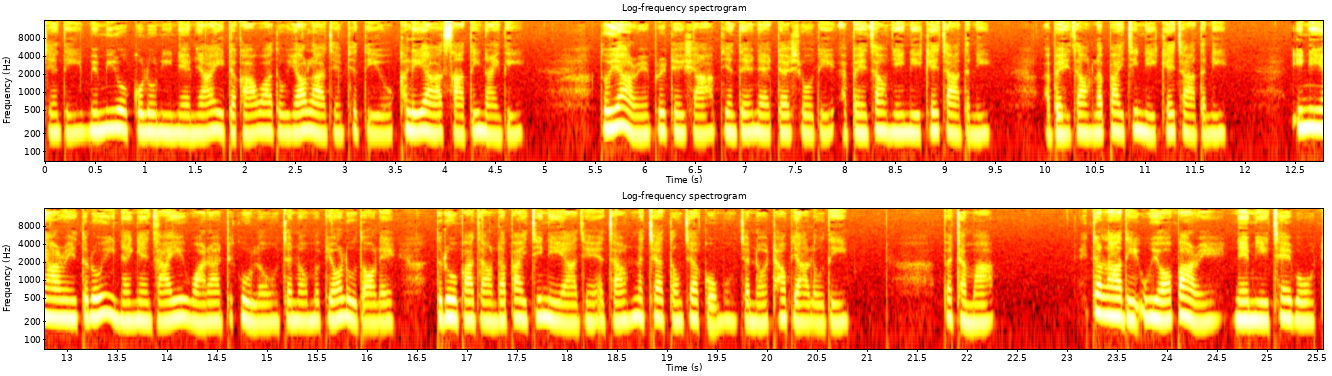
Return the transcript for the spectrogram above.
ခြင်းသည်မိမိတို့ကိုလိုနီနယ်များ၏တကားဝသို့ရောက်လာခြင်းဖြစ်သည်ကိုခလီယာအစာသိနိုင်သည် တို့ရတွင်ဗြိတိရှာပြင်သစ်နှင့်ဒတ်တို့သည်အပေကြောင့်ငြိမ်နေခဲ့ကြသည်အပေကြောင့်လက်ပိုက်ကြည့်နေခဲ့ကြသည်ဤနေရာတွင်သူတို့၏နိုင်ငံသားရေးဝါဒတစ်ခုလုံးကျွန်တော်မပြောလိုတော့လဲသူတို့ဘာကြောင့်လက်ပိုက်ကြည့်နေရခြင်းအကြောင်းနှစ်ချက်သုံးချက်ကိုမူကျွန်တော်ထောက်ပြလိုသည်ပထမဟစ်တလာသည်ဥရောပတွင်နေမြေချဲ့ဖို့တ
